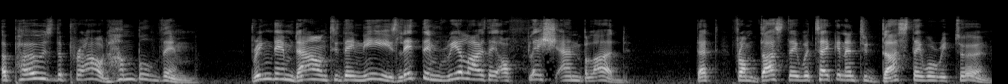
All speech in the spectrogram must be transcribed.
oppose the proud, humble them, bring them down to their knees, let them realize they are flesh and blood, that from dust they were taken and to dust they will return.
